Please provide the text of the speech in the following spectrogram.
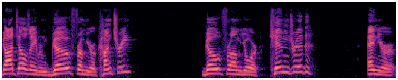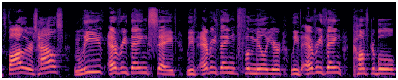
God tells Abram, Go from your country, go from your kindred and your father's house, leave everything safe, leave everything familiar, leave everything comfortable,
